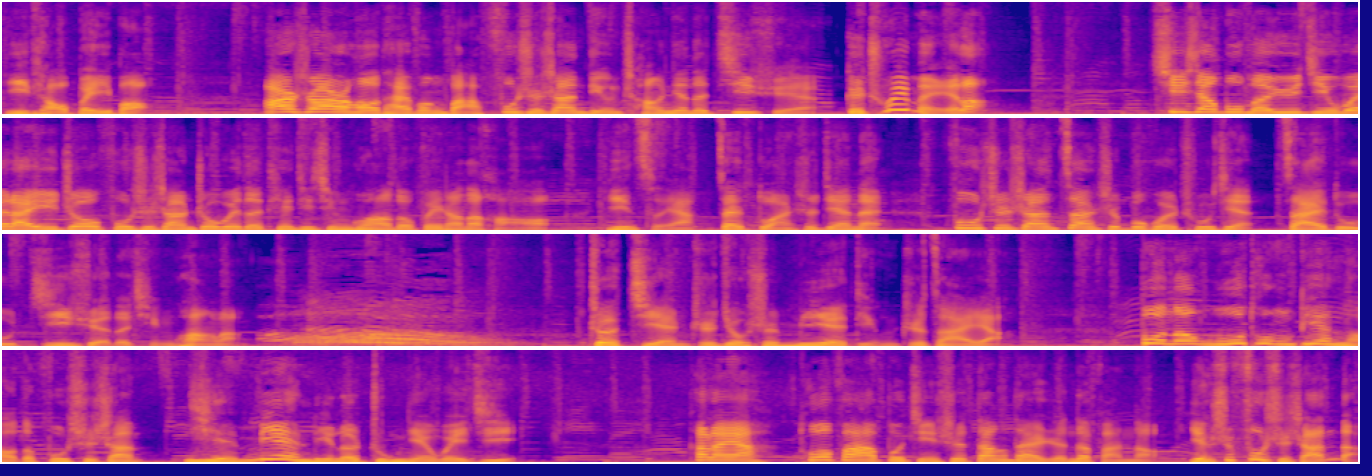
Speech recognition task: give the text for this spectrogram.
一条背包。二十二号台风把富士山顶常年的积雪给吹没了。气象部门预计未来一周富士山周围的天气情况都非常的好，因此呀，在短时间内富士山暂时不会出现再度积雪的情况了。这简直就是灭顶之灾呀！不能无痛变老的富士山也面临了中年危机。看来呀，脱发不仅是当代人的烦恼，也是富士山的。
